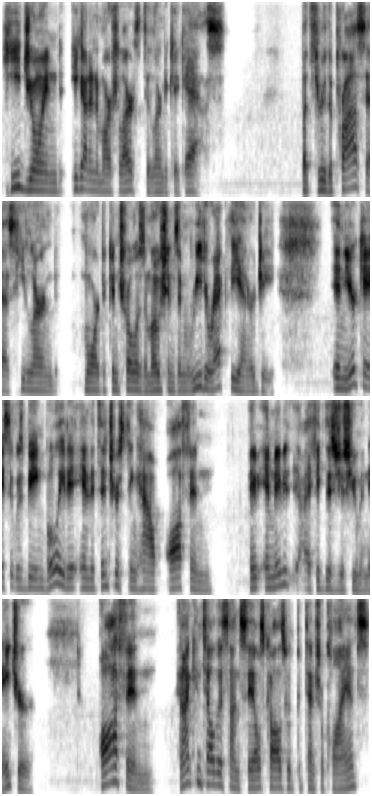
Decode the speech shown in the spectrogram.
He joined he got into martial arts to learn to kick ass. But through the process he learned more to control his emotions and redirect the energy. In your case, it was being bullied. And it's interesting how often, and maybe I think this is just human nature, often, and I can tell this on sales calls with potential clients,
